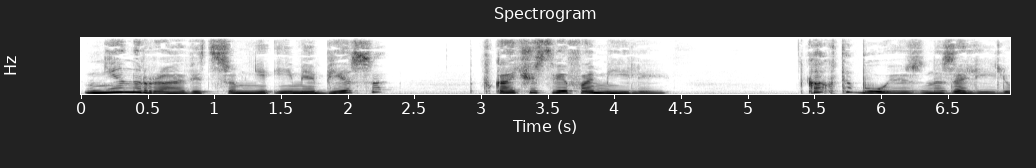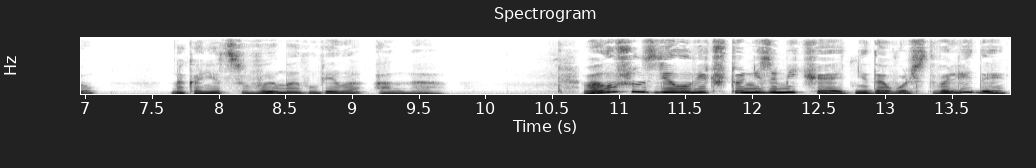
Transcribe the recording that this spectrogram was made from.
не нравится мне имя беса в качестве фамилии. Как-то боязно за Лилю, — наконец вымолвила она. Волошин сделал вид, что не замечает недовольства Лиды.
